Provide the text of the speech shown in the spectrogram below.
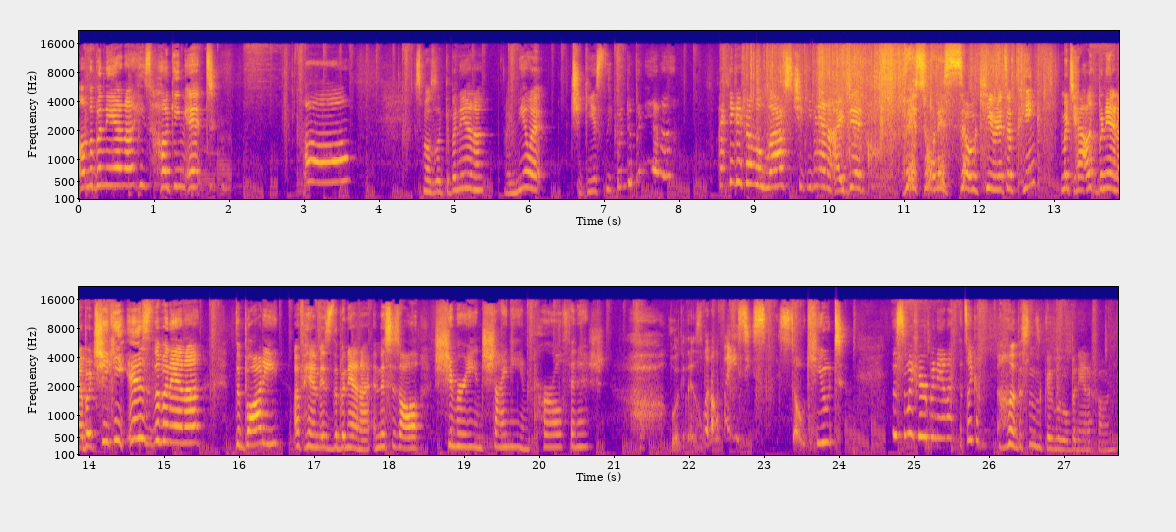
on the banana. He's hugging it. Smells like a banana. I knew it. Cheeky asleep the banana. I think I found the last Cheeky banana. I did. This one is so cute. It's a pink metallic banana, but Cheeky is the banana. The body of him is the banana, and this is all shimmery and shiny and pearl finish. Look at his little face, he's so cute. This is my favorite banana. It's like a, oh, this one's a good little banana phone.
